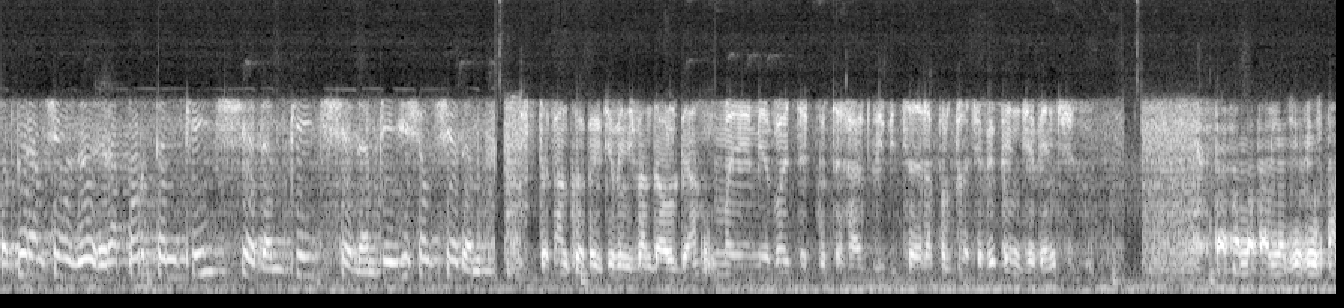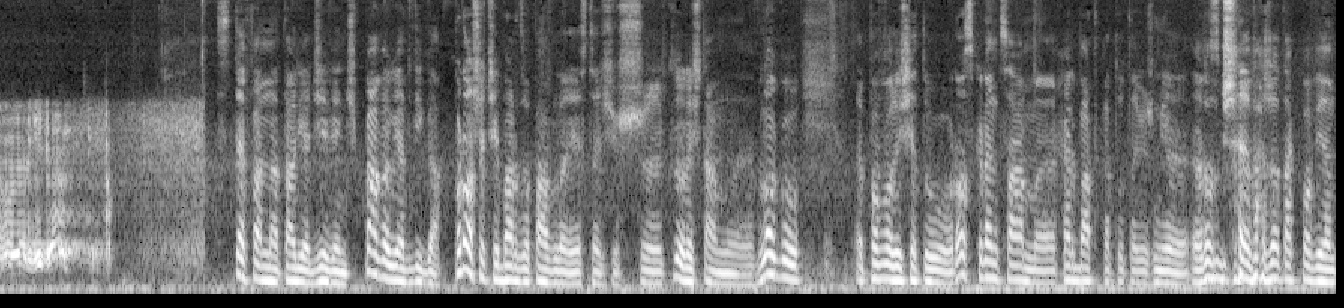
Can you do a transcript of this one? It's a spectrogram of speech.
Odbieram Cię z raportem 57, 57, 57. Stefan Kłebek 9 Wanda Olga. Moje imię Wojtek QTH Gliwice. Raport dla Ciebie 5-9. Stefan Natalia 9, Paweł Jadwiga. Stefan Natalia 9, Paweł Jadwiga. Proszę Cię bardzo, Pawle, jesteś już e, któryś tam e, w logu. E, Powoli się tu rozkręcam. e, Herbatka tutaj już mnie rozgrzewa, że tak powiem.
